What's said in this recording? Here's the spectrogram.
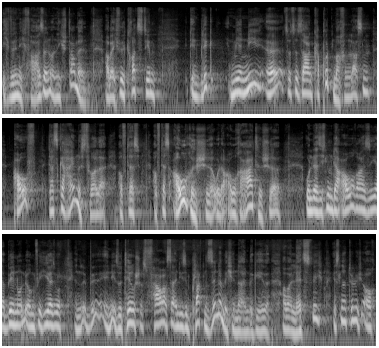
Ich will nicht faseln und nicht stammeln, aber ich will trotzdem den Blick mir nie äh, sozusagen kaputt machen lassen auf das Geheimnisvolle, auf das, auf das Aurische oder Auratische. Und dass ich nun der Aura-Seher bin und irgendwie hier so in, in esoterisches Fahrwasser in diesen platten Sinne mich hineinbegebe. Aber letztlich ist natürlich auch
